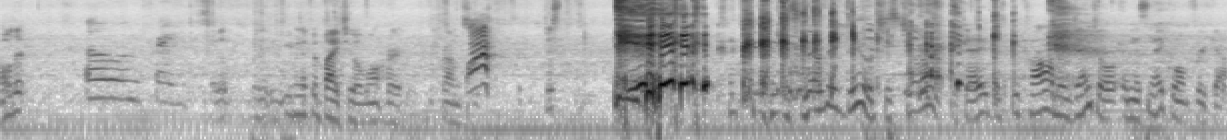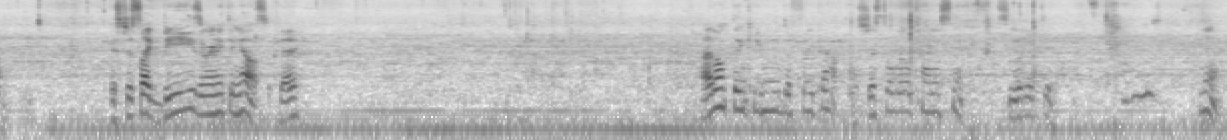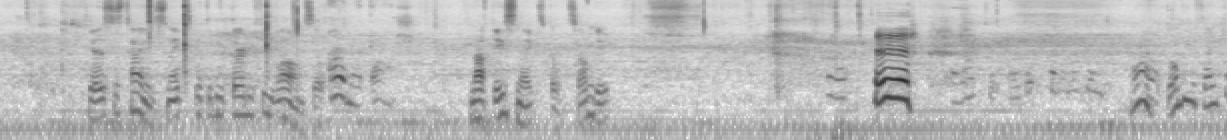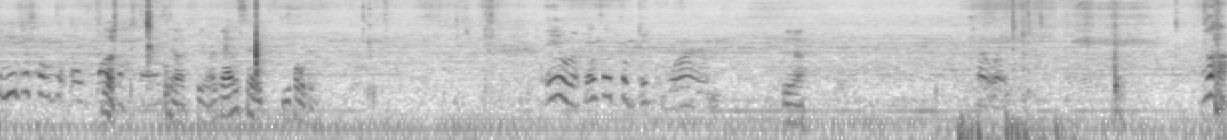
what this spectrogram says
hold it? Oh, I'm afraid. It'll- even if it bites you, it won't hurt. I promise. Ah! Just. it's no big deal. Just chill out, okay? Just be calm and gentle, and the snake won't freak out. It's just like bees or anything else, okay? I don't think you need to freak out. It's just a little tiny snake. It's no big deal. Tiny? Yeah. Yeah, this is tiny. Snakes get to be 30 feet long, so Oh my gosh. Not these snakes, but some do. Uh, I want to hold it. Ah, don't be afraid. Can you just hold it like that? Look. Yeah, here, I gotta say, you hold it. Ew, it feels like a big worm. Yeah. Oh wait. Ugh.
